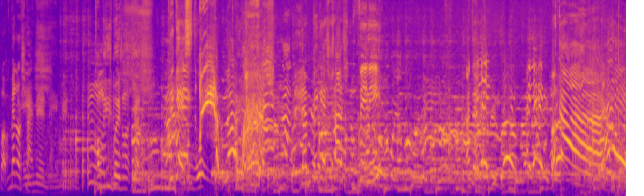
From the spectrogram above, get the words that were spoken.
but men are trash. Amen, amen. Congolese boys are not trash. Biggest. No. the biggest trash of Vinny. I don't know. Okay.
